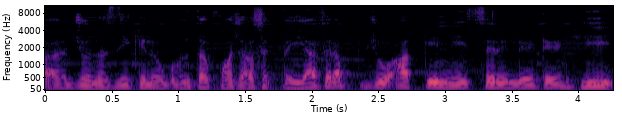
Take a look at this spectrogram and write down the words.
जो नज़दीकी लोग उन तक पहुँचा सकते हैं। या फिर आप जो आपकी नीड से रिलेटेड ही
